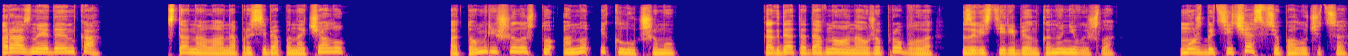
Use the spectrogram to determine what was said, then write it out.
разная ДНК. Стонала она про себя поначалу, потом решила, что оно и к лучшему. Когда-то давно она уже пробовала завести ребенка, но не вышло. Может быть, сейчас все получится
